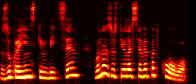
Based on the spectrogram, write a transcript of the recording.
З українським бійцем вона зустрілася випадково.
